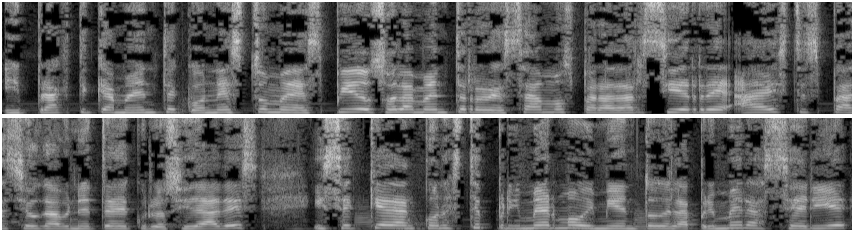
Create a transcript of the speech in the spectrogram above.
Y prácticamente con esto me despido, solamente regresamos para dar cierre a este espacio Gabinete de Curiosidades y se quedan con este primer movimiento de la primera serie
